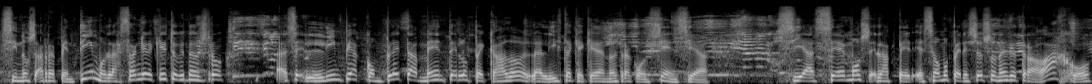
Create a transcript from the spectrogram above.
si nos arrepentimos, la sangre de Cristo que está nuestro hace, limpia completamente los pecados, la lista que queda en nuestra conciencia. Si hacemos, la, somos perezosos en este trabajo,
